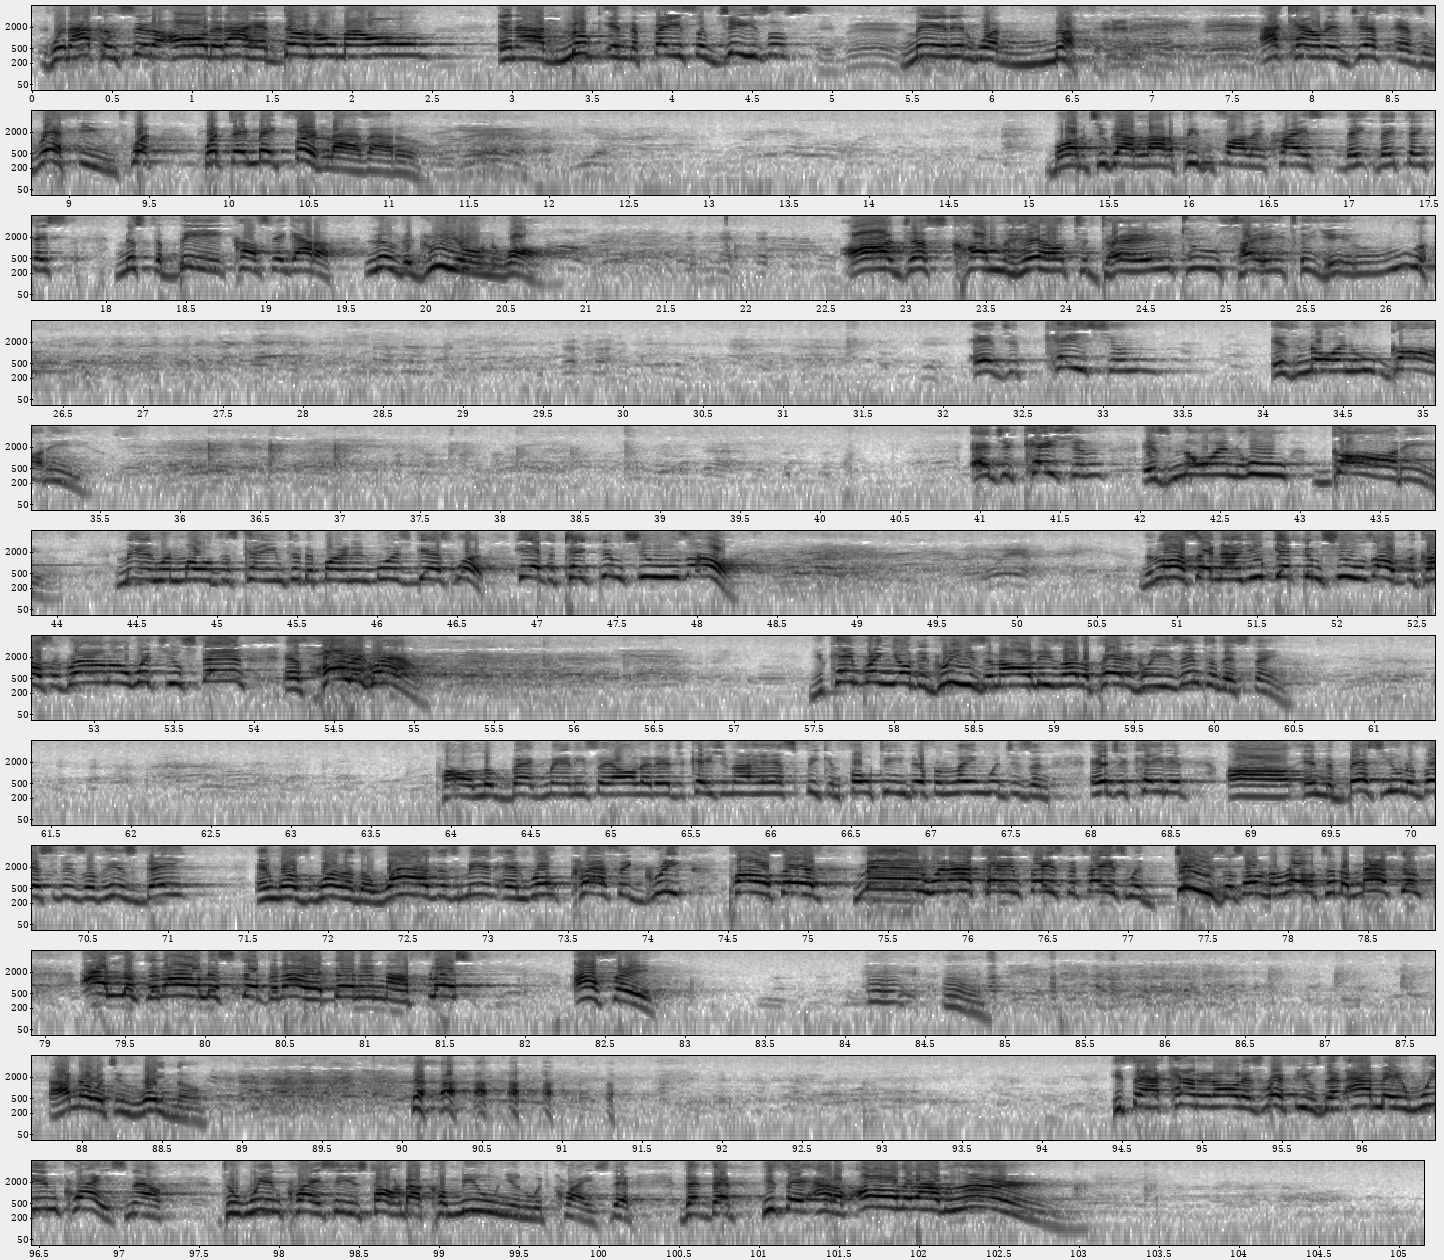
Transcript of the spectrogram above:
when I consider all that I had done on my own and I look in the face of Jesus, Amen. man, it wasn't nothing. Amen. I count it just as refuge, what, what they make fertilizer out of. Boy, but you got a lot of people following Christ. They, they think they Mr. Big because they got a little degree on the wall. I just come here today to say to you Education is knowing who God is. Education is knowing who God is. Man, when Moses came to the burning bush, guess what? He had to take them shoes off. The Lord said, now you get them shoes off because the ground on which you stand is holy ground. You can't bring your degrees and all these other pedigrees into this thing. Paul looked back, man, he said, all that education I had, speaking 14 different languages and educated uh, in the best universities of his day and was one of the wisest men and wrote classic Greek. Paul says, man, when I came face to face with Jesus on the road to Damascus, I looked at all this stuff that I had done in my flesh. I say, Mm-mm. I know what you was waiting on. he said, I counted all as refuse that I may win Christ. Now, to win Christ, he is talking about communion with Christ. That, that, that he said, out of all that I've learned,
